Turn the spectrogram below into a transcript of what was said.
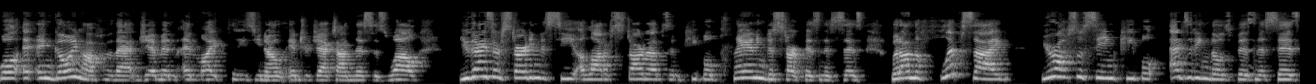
well, and going off of that, Jim and, and Mike, please, you know, interject on this as well. You guys are starting to see a lot of startups and people planning to start businesses. But on the flip side, you're also seeing people exiting those businesses.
